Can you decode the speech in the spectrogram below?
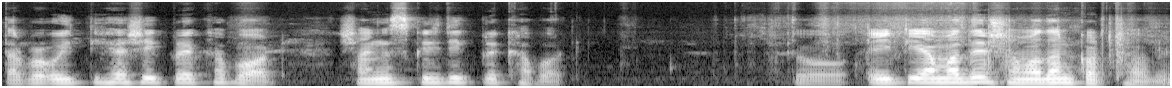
তারপর ঐতিহাসিক প্রেক্ষাপট, সাংস্কৃতিক প্রেক্ষাপট। তো এইটি আমাদের সমাধান করতে হবে।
